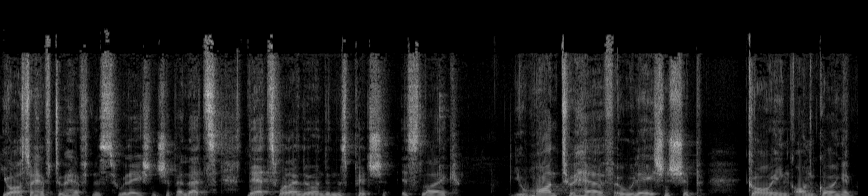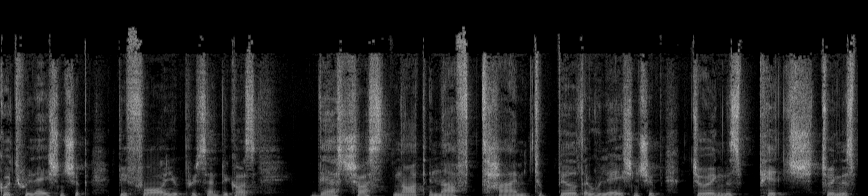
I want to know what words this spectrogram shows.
You also have to have this relationship. And that's that's what I learned in this pitch. It's like you want to have a relationship going, ongoing, a good relationship before you present because there's just not enough time to build a relationship during this pitch, during this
